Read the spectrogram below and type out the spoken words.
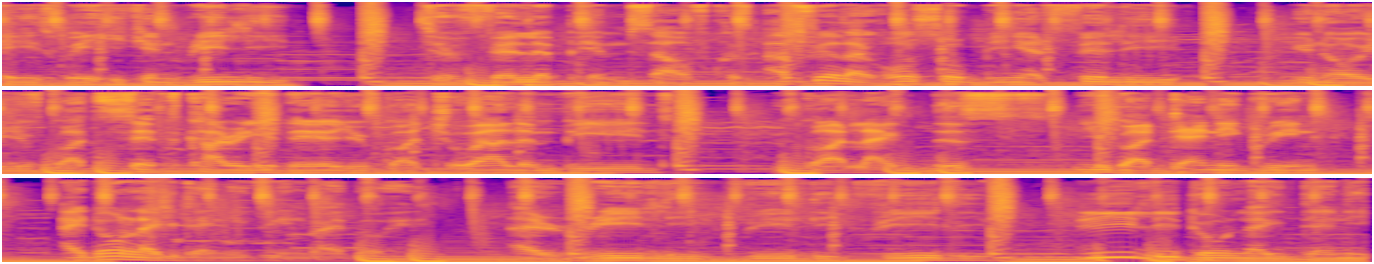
pace where he can really develop himself. Because I feel like also being at Philly, you know, you've got Seth Curry there, you've got Joel Embiid, you've got like this, you got Danny Green. I don't like Danny Green, by the way. I really, really, really, really don't like Danny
